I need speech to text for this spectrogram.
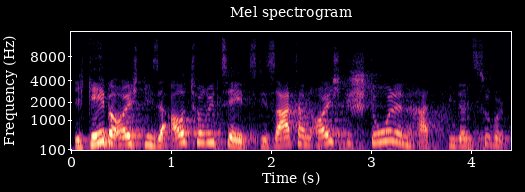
Ich gebe euch diese Autorität, die Satan euch gestohlen hat, wieder zurück.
